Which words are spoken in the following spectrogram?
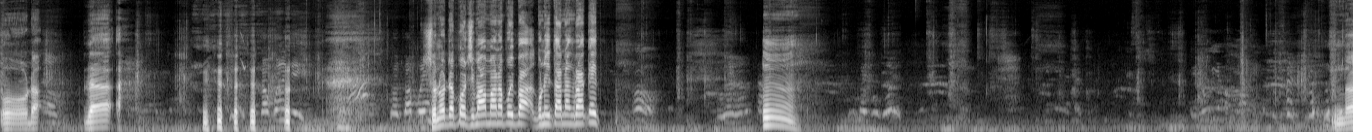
Oh, da. Da. Sunod na po si mama na po pa kunita ng racket. Mm. Na.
